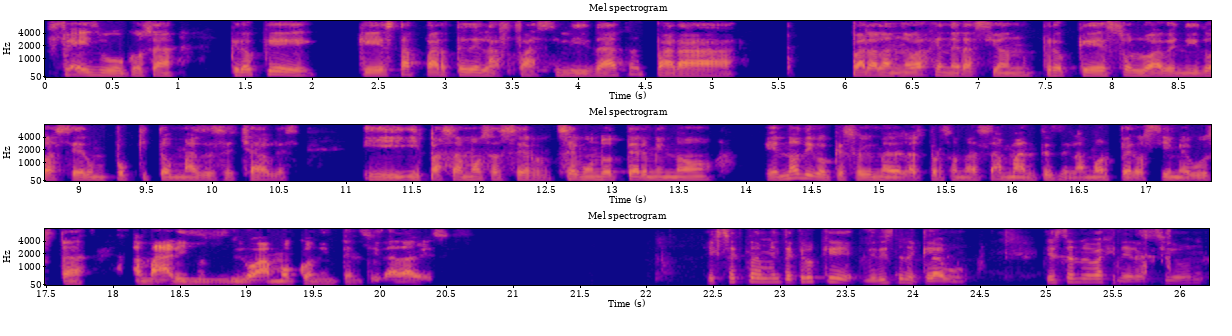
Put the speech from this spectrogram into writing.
Facebook, o sea, creo que, que esta parte de la facilidad para, para la nueva generación, creo que eso lo ha venido a ser un poquito más desechables. Y, pasamos a ser segundo término. Eh, no digo que soy una de las personas amantes del amor, pero sí me gusta amar y lo amo con intensidad a veces. Exactamente, creo que le diste en el clavo. Esta nueva generación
